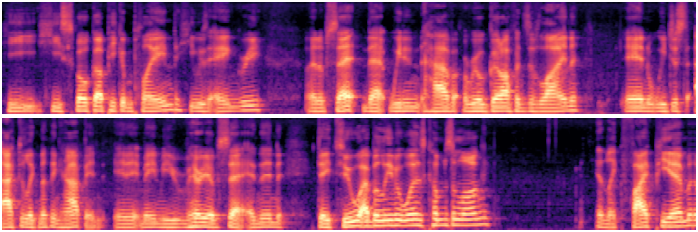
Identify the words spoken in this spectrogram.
he he spoke up, he complained, he was angry and upset that we didn't have a real good offensive line and we just acted like nothing happened and it made me very upset. And then day 2, I believe it was, comes along and like 5 p.m.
